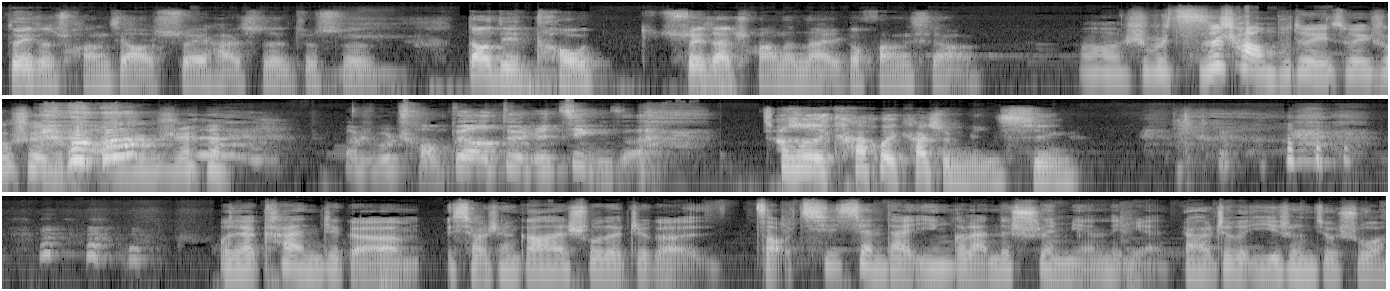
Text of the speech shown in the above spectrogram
对着床角睡，还是就是到底头睡在床的哪一个方向？哦，是不是磁场不对，所以说睡不着？是不是？为什么床不要对着镜子？就是开会开始迷信。我在看这个小陈刚才说的这个早期现代英格兰的睡眠里面，然后这个医生就说，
